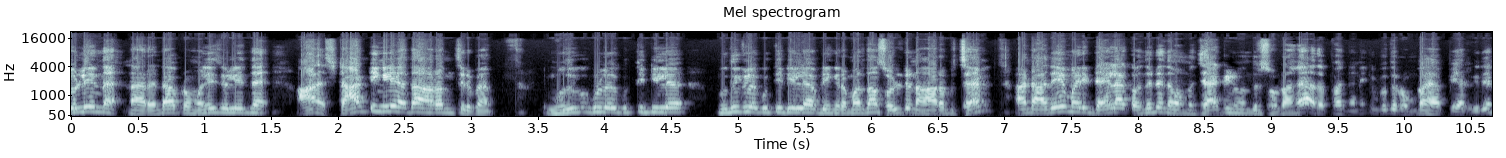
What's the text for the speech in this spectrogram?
சொல்லியிருந்தேன். நான் ரெண்டாவது மொழி சொல்லியிருந்தேன். ஸ்டார்டிங்லேயே அதான் ஆரம்பிச்சிருப்பேன். முதுகுக்குள்ள குத்திட்டில முதுகுல குத்திட்டில அப்படிங்கிற மாதிரி தான் சொல்லிட்டு நான் ஆரம்பிச்சேன். அண்ட் அதே மாதிரி டைலாக் வந்துட்டு நம்ம ஜாக்லின் வந்து சொல்றாங்க. அதை பார்த்து நினைக்கும் போது ரொம்ப ஹாப்பியா இருக்குது.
